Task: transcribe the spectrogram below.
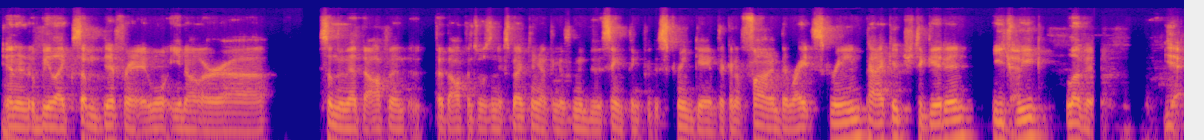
yeah. and it'll be like something different it won't you know or uh, something that the offense that the offense wasn't expecting i think it's going to do the same thing for the screen game they're going to find the right screen package to get in each week love it yeah,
